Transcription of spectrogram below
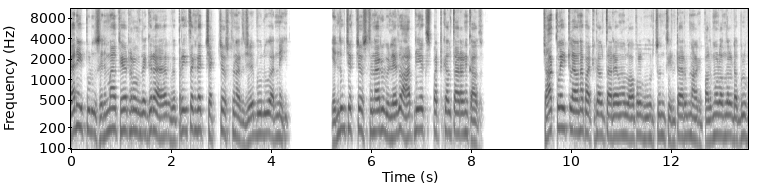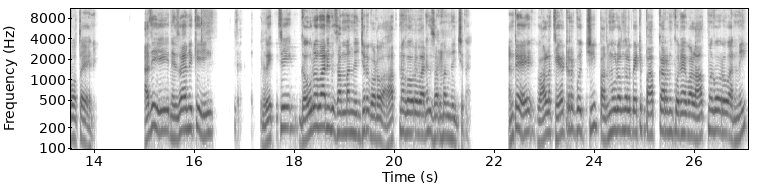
కానీ ఇప్పుడు సినిమా థియేటర్ల దగ్గర విపరీతంగా చెక్ చేస్తున్నారు జేబులు అన్నీ. ఎందుకు చెక్ చేస్తున్నారు? వీళ్ళు ఏదో ఆర్డీఎక్స్ పట్టుకెళ్తారని కాదు. చాక్లెట్లు ఏమైనా పట్టుకెళ్తారేమో లోపల కూర్చుని తింటారు. మనకి పదమూడు వందల డబ్బులు పోతాయని. అది నిజానికి వ్యక్తి గౌరవానికి సంబంధించిన గొడవ ఆత్మగౌరవానికి సంబంధించిన. అంటే వాళ్ళ థియేటర్కి వచ్చి పదమూడు వందలు పెట్టి పాప్కార్న్ కొనే వాళ్ళ ఆత్మగౌరవాన్ని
